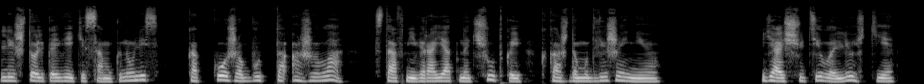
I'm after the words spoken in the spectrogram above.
Лишь только веки сомкнулись, как кожа будто ожила, став невероятно чуткой к каждому движению. Я ощутила легкие,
